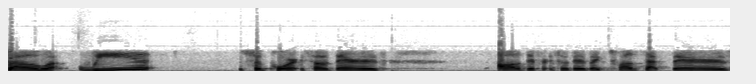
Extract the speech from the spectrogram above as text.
So we support, so there's all different, so there's like 12 steps. There's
